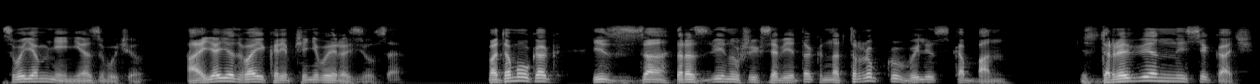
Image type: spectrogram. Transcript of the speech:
свое мнение озвучил, а я едва и крепче не выразился. Потому как из-за раздвинувшихся веток на трубку вылез кабан. Здоровенный секач.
